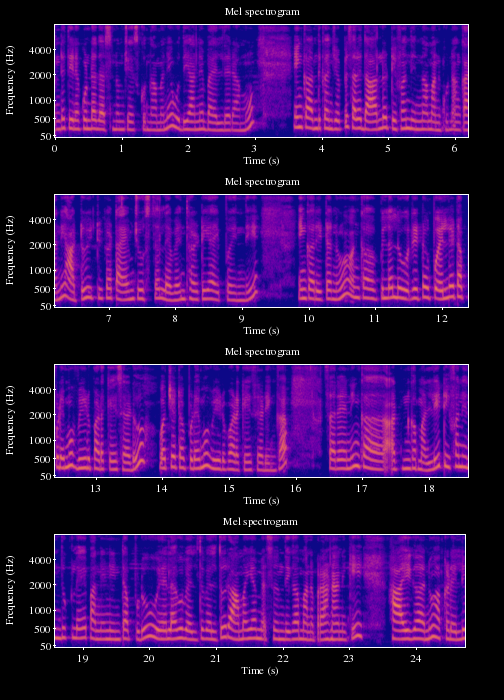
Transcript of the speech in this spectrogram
అంటే తినకుండా దర్శనం చేసుకుందామని ఉదయాన్నే బయలుదేరాము. ఇంకా అందుకని చెప్పి సరే దారిలో టిఫిన్ తిందాం అనుకున్నాం కానీ అటు ఇటుగా టైం చూస్తే లెవెన్ థర్టీ అయిపోయింది. ఇంకా రిటర్ను ఇంకా పిల్లలు రిటర్న్ వెళ్ళేటప్పుడేమో వీడు పడకేశాడు వచ్చేటప్పుడేమో వీడు పడకేశాడు ఇంకా. సరే అని ఇంకా ఇంకా మళ్ళీ టిఫిన్ ఎందుకులే? పన్నెండింటప్పుడు ఎలాగో వెళ్తూ వెళ్తూ రామయ్య మెస్ ఉందిగా మన ప్రాణానికి హాయిగాను అక్కడ వెళ్ళి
